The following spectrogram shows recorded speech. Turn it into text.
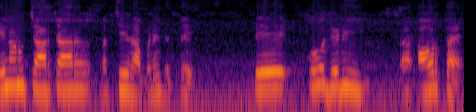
ਇਹਨਾਂ ਨੂੰ ਚਾਰ ਚਾਰ ਬੱਚੇ ਰੱਬ ਨੇ ਦਿੱਤੇ। ਤੇ ਉਹ ਜਿਹੜੀ ਔਰਤ ਹੈ,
